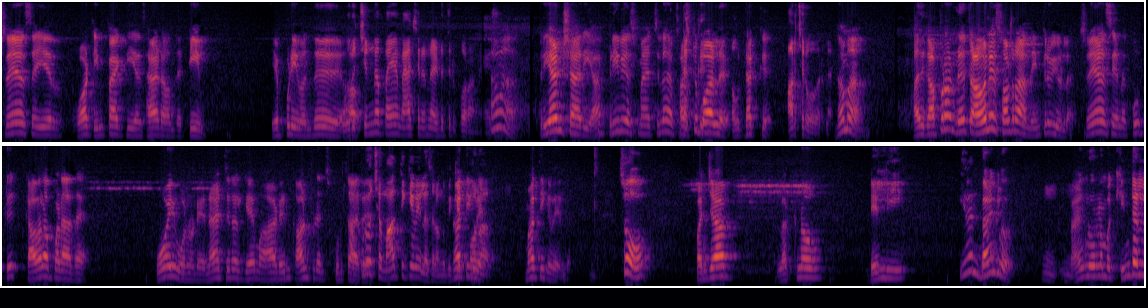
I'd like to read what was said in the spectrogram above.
Shreyas Iyer what impact has had on the team எப்படி வந்து ஒரு சின்ன பையன் மேட்ச் நின்று எடுத்துட்டு போறாங்க. ஆமா பிரியான் ஷாரியா ப்ரீவியஸ் மேட்ச்ல ஃபர்ஸ்ட். பால். டக்கு ஆர்ச்சர் ஓவர்ல ஆமா. அதுக்கப்புறம் நேத்து அவனே சொல்றான் அந்த இன்டர்வியூல ஸ்ரேயஸ் என்னை கூப்பிட்டு கவலைப்படாத. போய் உன்னுடைய நேச்சுரல் கேம் ஆடுன்னு கான்ஃபிடன்ஸ் கொடுத்தாரு. மாத்திக்கவே இல்லை சார் அவங்க போனாங்க மாத்திக்கவே இல்லை. So Punjab Lucknow Delhi even Bengaluru. பெங்களூர் நம்ம கிண்டல்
